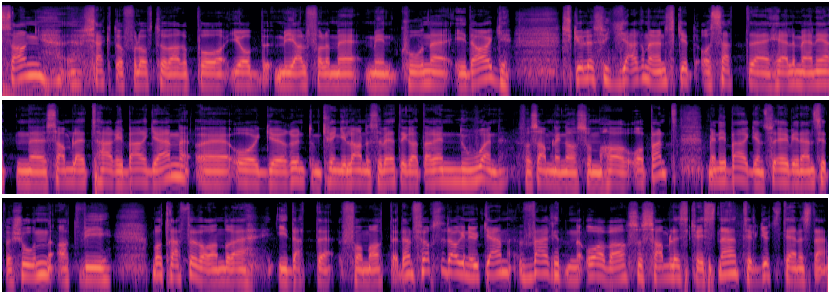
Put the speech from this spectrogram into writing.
sang. Kjekt å få lov til å være på jobb, iallfall med min kone i dag. Skulle så gjerne ønsket å sette hele menigheten uh, samlet her i Bergen. Og rundt omkring i landet så vet jeg at det er noen forsamlinger som har åpent. Men i Bergen så er vi i den situasjonen at vi må treffe hverandre i dette formatet. Den første dagen i uken, verden over, så samles kristne til gudstjeneste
